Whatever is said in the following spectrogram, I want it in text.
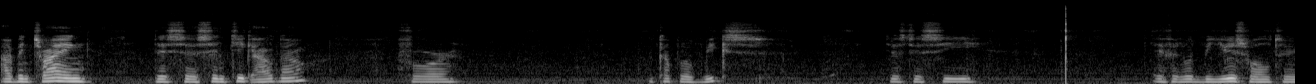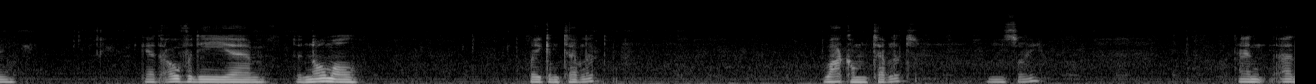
I've been trying this uh, Cintiq out now for a couple of weeks just to see if it would be useful to get over the um, the normal Wacom tablet Wacom tablet I'm sorry. And uh,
